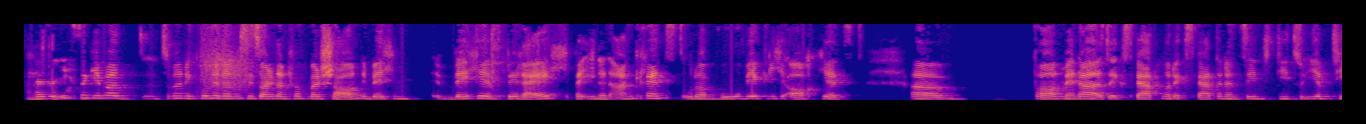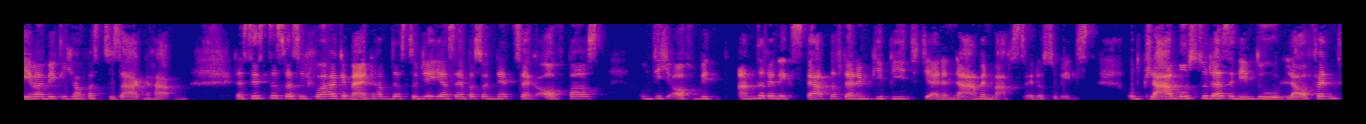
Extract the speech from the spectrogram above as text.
Also ich sage immer zu meinen Kundinnen, sie sollen einfach mal schauen, in welchem, in welcher Bereich bei ihnen angrenzt oder wo wirklich auch jetzt ähm, Frauen, Männer, also Experten oder Expertinnen sind, die zu ihrem Thema wirklich auch was zu sagen haben. Das ist das, was ich vorher gemeint habe, dass du dir ja selber so ein Netzwerk aufbaust und dich auch mit anderen Experten auf deinem Gebiet dir einen Namen machst, wenn du so willst. Und klar musst du das, indem du laufend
